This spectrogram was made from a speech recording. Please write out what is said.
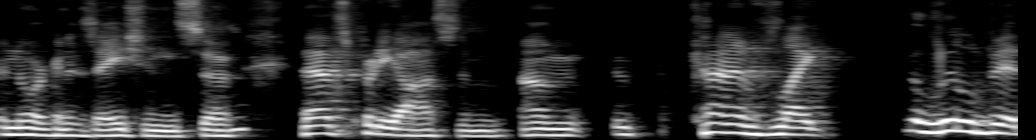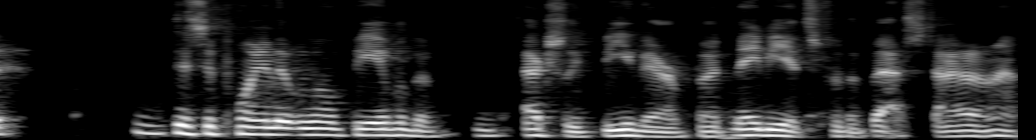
an organization. So mm-hmm. that's pretty awesome. Um, kind of like a little bit disappointed that we won't be able to actually be there, but maybe it's for the best. I don't know.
